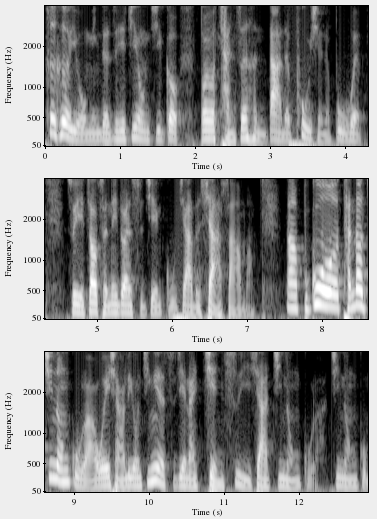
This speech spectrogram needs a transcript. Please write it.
赫赫有名的这些金融机构都有产生很大的铺险的部位，所以造成那段时间股价的下杀嘛。那不过谈到金融股啦，我也想要利用今天的时间来检视一下金融股啦，金融股。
